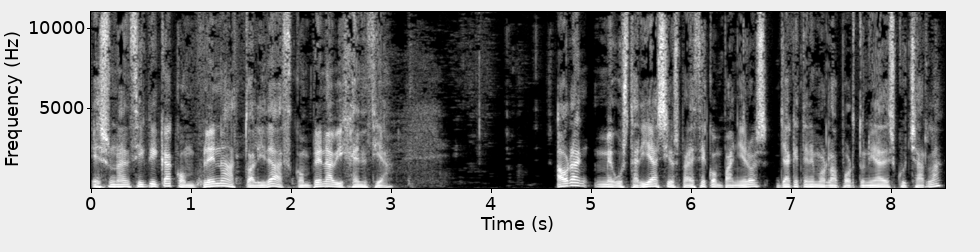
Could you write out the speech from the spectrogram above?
es una encíclica con plena actualidad, con plena vigencia. Ahora me gustaría, si os parece, compañeros, ya que tenemos la oportunidad de escucharla,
